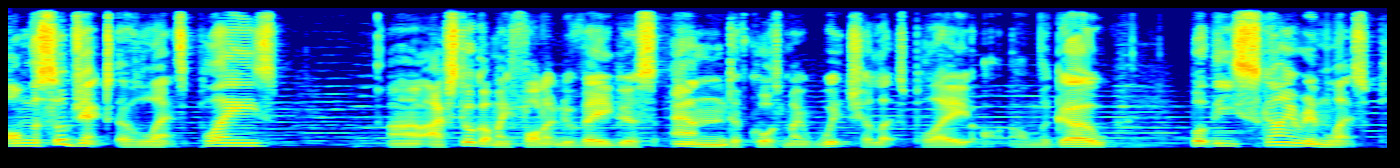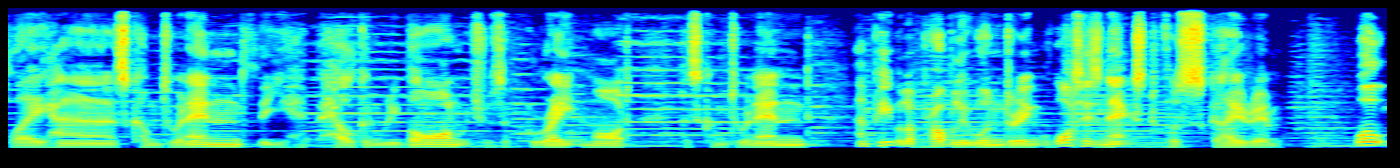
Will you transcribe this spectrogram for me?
On the subject of Let's Plays, uh, I've still got my Fallout New Vegas and of course my Witcher Let's Play on the go, but the Skyrim Let's Play has come to an end, the Helgen Reborn, which was a great mod, has come to an end, and people are probably wondering what is next for Skyrim. Well,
